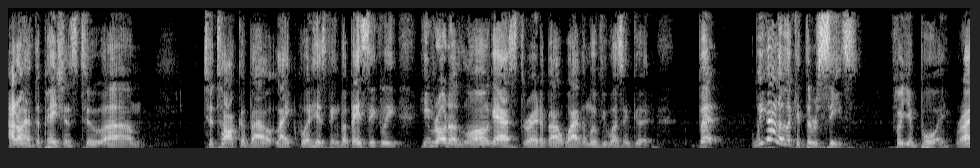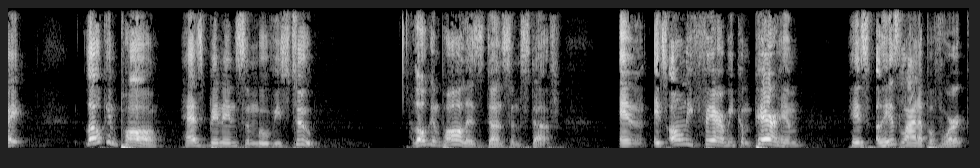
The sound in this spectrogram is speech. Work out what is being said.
I don't have the patience to um, to talk about like what his thing. But basically, he wrote a long ass thread about why the movie wasn't good. But we got to look at the receipts for your boy, right? Logan Paul has been in some movies too. Logan Paul has done some stuff. And it's only fair we compare him his his lineup of work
